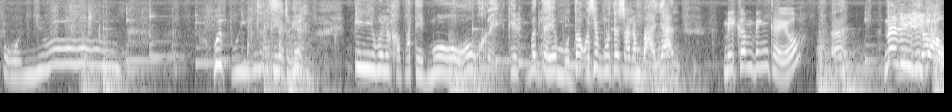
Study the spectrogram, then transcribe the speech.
Ponyong. Uy, ponyong. Dito yan. Iniwan ng kapatid mo. Okay, kaya- bantayan mo daw kasi punta siya ng bayan. May kambing kayo? Ah, naliligaw!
